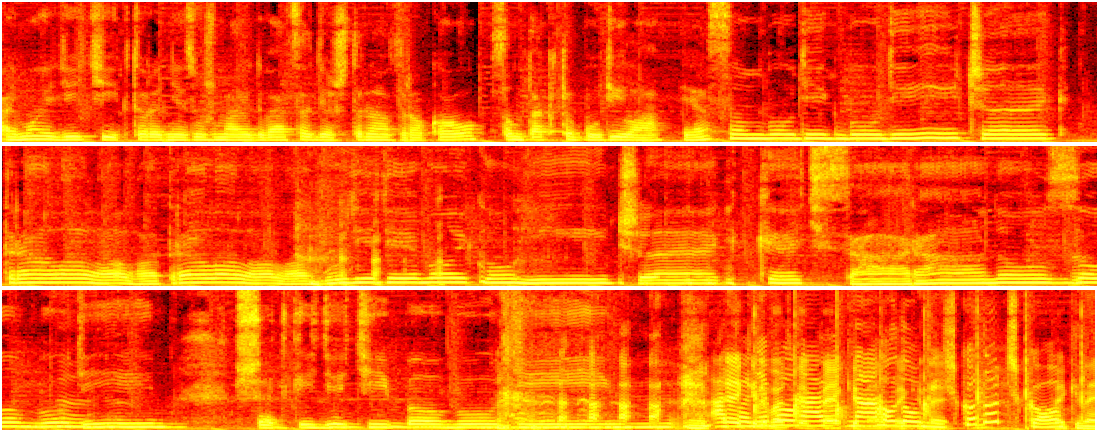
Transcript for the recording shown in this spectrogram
Aj moje deti, ktoré dnes už majú 20 až 14 rokov, som takto budila. Ja som budík budíček, tralalala, tralalala, budiť je môj koníček. Keď sa ráno zobudím, všetky deti pobudím. A to Pekné, nebol počkaj, pekné, náhodou pekné. Miško Dočko? Pekné.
